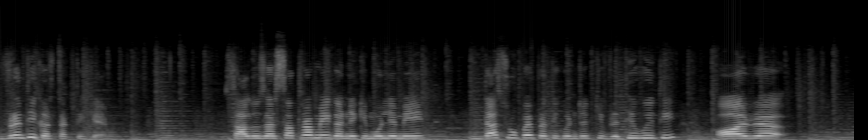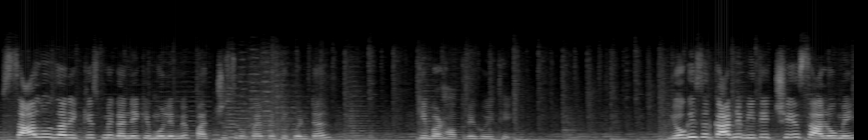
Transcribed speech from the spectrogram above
वृद्धि कर सकती है। साल 2017 में गन्ने के मूल्य में 10 रुपए प्रति क्विंटल की वृद्धि हुई थी और साल 2021 में गन्ने के मूल्य में 25 रुपए प्रति क्विंटल की बढ़ोतरी हुई थी। योगी सरकार ने बीते छह सालों में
